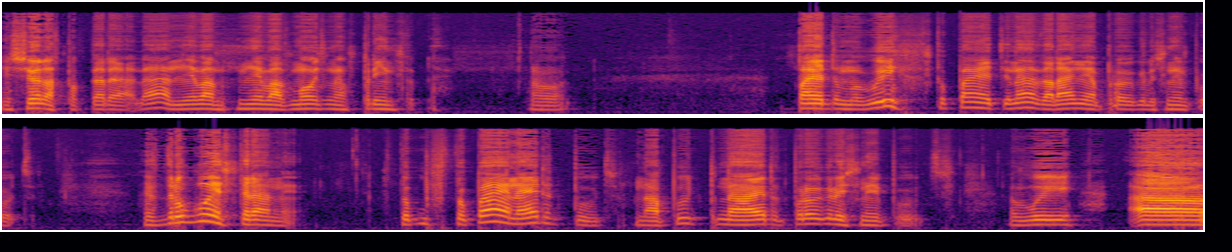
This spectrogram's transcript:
Еще раз повторяю, да, невозможно в принципе. Вот. Поэтому вы вступаете на заранее проигрышный путь. С другой стороны, вступая на этот путь, на путь, на этот проигрышный путь, вы, э,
